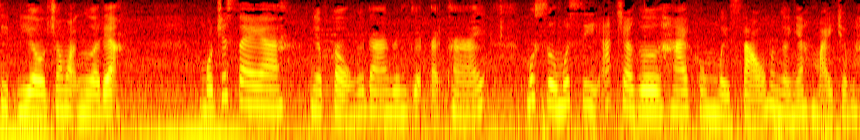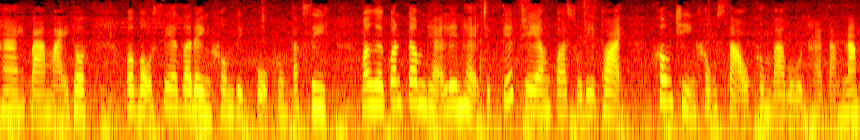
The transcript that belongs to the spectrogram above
thịt nhiều cho mọi người đấy ạ. Một chiếc xe nhập khẩu nguyên đa nguyên kiện tại Thái. Mitsubishi Outcharger 2016 mọi người nhé Máy chấm 2, 3 máy thôi Một bộ xe gia đình không dịch vụ không taxi Mọi người quan tâm thì hãy liên hệ trực tiếp cho em qua số điện thoại 0906 034 285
